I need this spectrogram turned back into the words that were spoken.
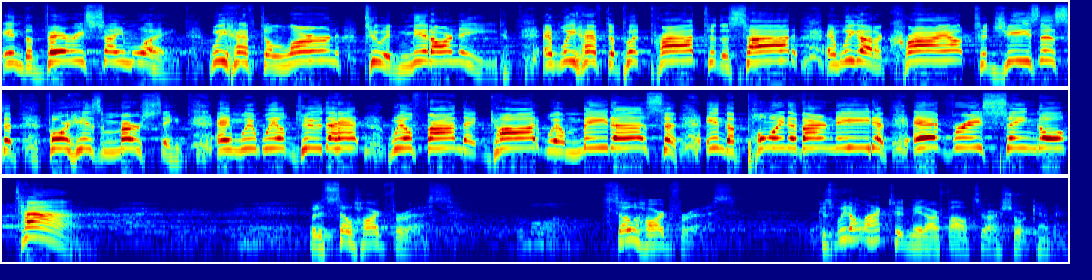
in the very same way, we have to learn to admit our need and we have to put pride to the side and we got to cry out to Jesus for His mercy. And when we'll do that, we'll find that God will meet us in the point of our need every single time. But it's so hard for us. So hard for us because we don't like to admit our faults or our shortcomings.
